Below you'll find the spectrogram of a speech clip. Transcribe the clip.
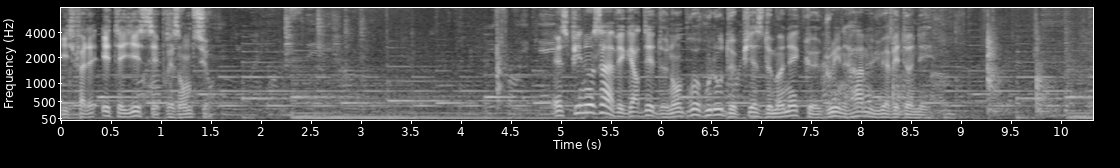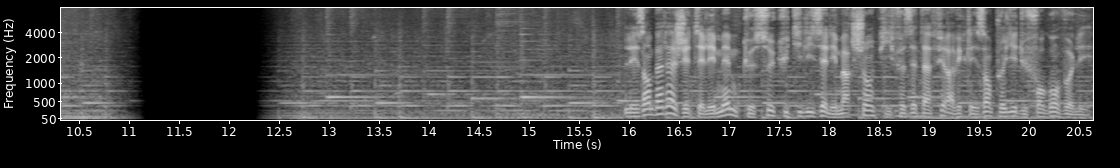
Il fallait étayer ses présomptions. Espinosa avait gardé de nombreux rouleaux de pièces de monnaie que Greenham lui avait donnés. Les emballages étaient les mêmes que ceux qu'utilisaient les marchands qui faisaient affaire avec les employés du fourgon volé.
